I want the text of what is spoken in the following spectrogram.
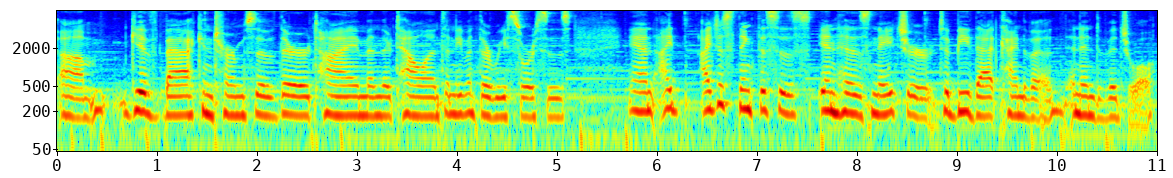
um, give back in terms of their time and their talent and even their resources. And I, I just think this is in his nature to be that kind of a, an individual.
